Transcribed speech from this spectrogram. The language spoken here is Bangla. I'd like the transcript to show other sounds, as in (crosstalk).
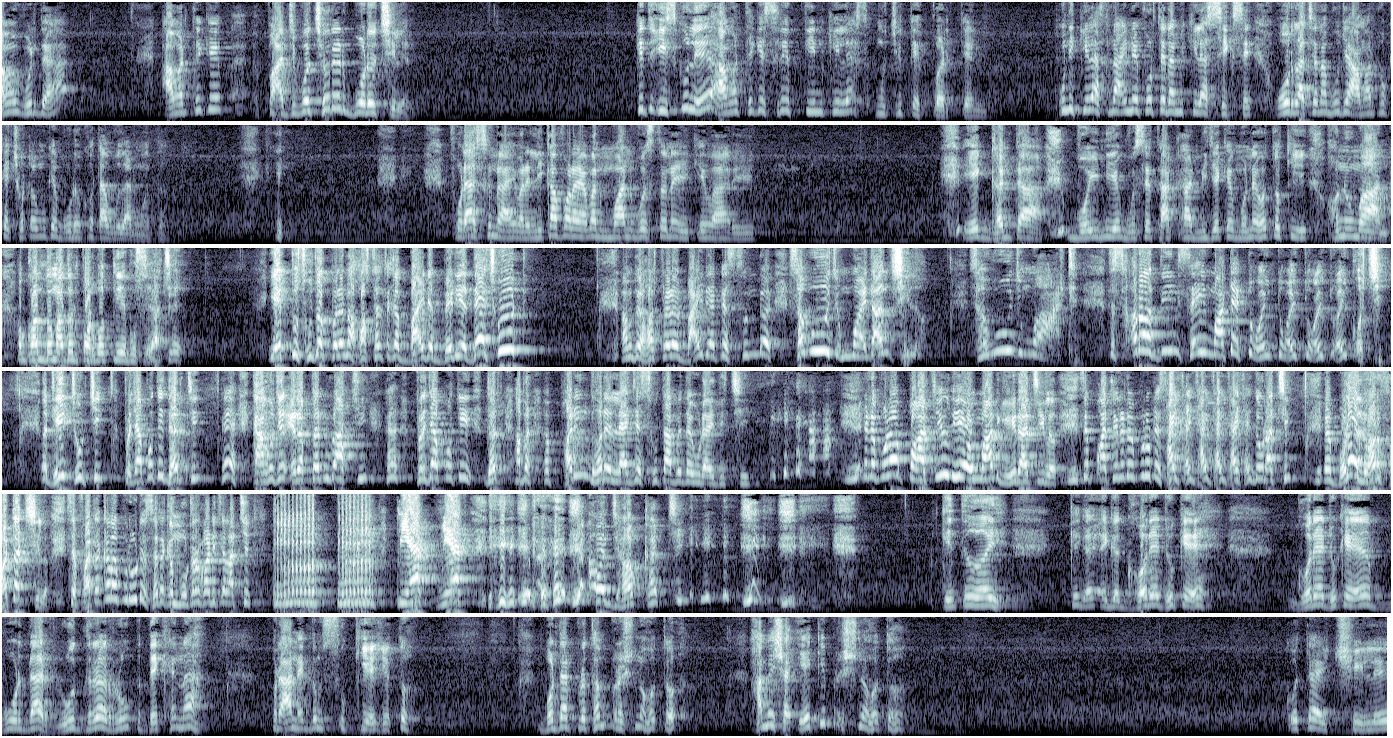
আমার বুড়দা, আমার থেকে পাঁচ বছরের বড় ছিলেন। কিন্তু স্কুলে আমার থেকে স্রেফ তিন ক্লাস উঁচুতে পড়তেন। উনি ক্লাস নাইনে পড়তেন, আমি ক্লাস সিক্সে। ওর রচনা বুঝে আমার পক্ষে ছোট মুখে বুড়ো কথা বলার মতো। পড়াশোনায় মানে লেখাপড়ায় আমার মন বসতো না একেবারে। এক ঘণ্টা বই নিয়ে বসে থাকা, নিজেকে মনে হতো কি, হনুমান ও গন্ধমাদন পর্বত নিয়ে বসে আছে। একটু সুযোগ পেলে না হস্টেল থেকে বাইরে বেরিয়ে দে, ছুট। আমাদের হসপিটালের বাইরে একটা সুন্দর সবুজ ময়দান ছিল। সবুজ মাঠ। সারাদিন সেই মাঠে টই টই টই টই করছি। ঢিল ছুটছি, প্রজাপতি ধরছি হ্যাঁ কাগজের এরপ্লেন উড়াচ্ছি হ্যাঁ প্রজাপতি ধর, আবার ফরিং ধরে লেজে সুতা বেঁধে উড়াই দিচ্ছি। (laughs) এটা বড় পাঁচিল দিয়ে ও মাঠ ঘেরা ছিল। সে পাঁচিলের উপরে উঠে সাই সাই সাই সাই সাই সাই দৌড়াচ্ছি। বড় লোহার ফাটাক ছিল। সে ফাটাকের উপরে উঠে সেটাকে মোটর গাড়ি চালাচ্ছি। পিয়াক পিয়াক আবার ঝাপ খাচ্ছি। কিন্তু ওই ঘরে ঢুকে ঘরে ঢুকে বুড়দার রুদ্র রূপ দেখে না, প্রাণ একদম শুকিয়ে যেত। বোরদার প্রথম প্রশ্ন হতো, হামেশা একই প্রশ্ন হতো, কোথায় ছিলে?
